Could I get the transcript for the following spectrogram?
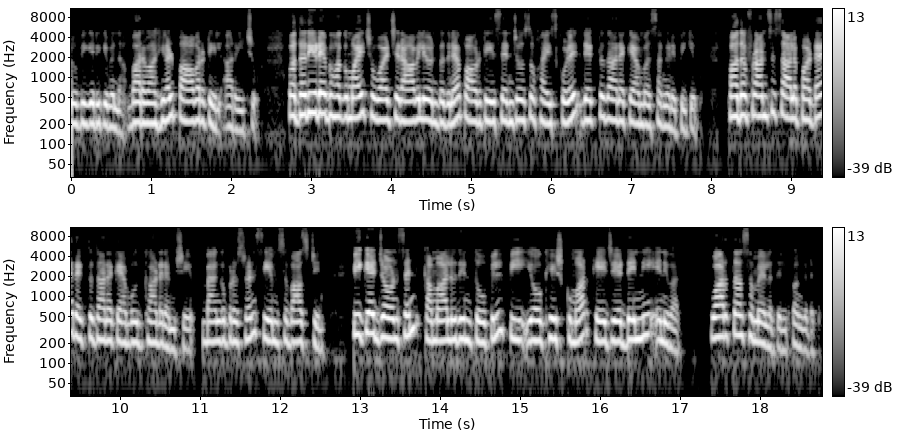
രൂപീകരിക്കുമെന്ന് ഭാരവാഹികൾ പാവർട്ടിയിൽ അറിയിച്ചു. പദ്ധതിയുടെ ഭാഗമായി ചൊവ്വാഴ്ച രാവിലെ ഒൻപതിന് പാവർട്ടി സെന്റ് ജോസഫ് ഹൈസ്കൂളിൽ രക്തദാന ക്യാമ്പ് സംഘടിപ്പിക്കും. ഫാദർ ഫ്രാൻസിസ് ആലപ്പാട്ട് രക്തദാന ക്യാമ്പ് ഉദ്ഘാടനം ചെയ്യും. Bank president C M Sebastian P K Johnson Kamaluddin Thoppil P Yogesh Kumar K J Denny എന്നിവർ വാർത്താസമ്മേളനത്തിൽ പങ്കെടുത്തു.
